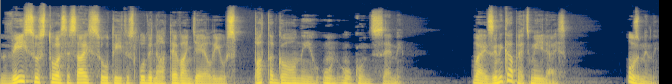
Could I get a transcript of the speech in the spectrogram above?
Visus tos es aizsūtītu sludināt evaņģēliju uz Patagoniju un ugunszemi. Vai zini, kāpēc mīļais? Uzmini!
